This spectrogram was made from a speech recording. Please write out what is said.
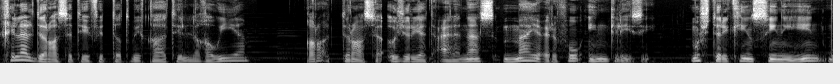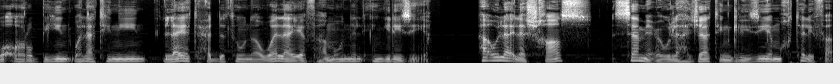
خلال دراستي في التطبيقات اللغوية قرأت دراسة أجريت على ناس ما يعرفوا إنجليزي. مشتركين صينيين وأوروبيين ولاتينيين لا يتحدثون ولا يفهمون الإنجليزية. هؤلاء الأشخاص سمعوا لهجات إنجليزية مختلفة.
